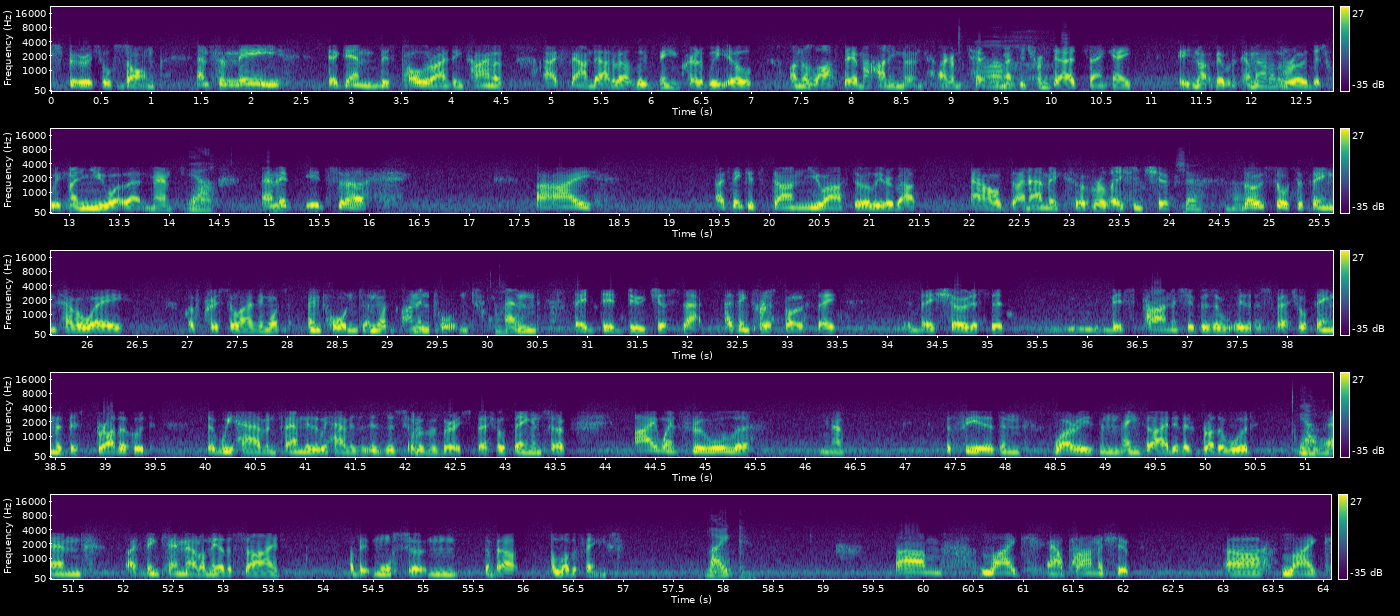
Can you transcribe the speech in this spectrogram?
spiritual song. And for me, again, this polarizing time of I found out about Luke being incredibly ill on the last day of my honeymoon. I got a text Oh. message from Dad saying, "Hey, he's not going to be able to come out on the road this week." And I knew what that meant Yeah. and it, it's uh, I I think it's done. You asked earlier about our dynamic of relationship. Sure. Uh-huh. Those sorts of things have a way of crystallizing what's important and what's unimportant, uh-huh. and they did do just that. I think for us both, they they showed us that this partnership is a is a special thing. That this brotherhood that we have and family that we have is, is a sort of a very special thing. And so, I went through all the, you know, the fears and worries and anxiety that brother would, Yeah. and I think came out on the other side a bit more certain about a lot of things. Like? Um, like our partnership, uh, like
